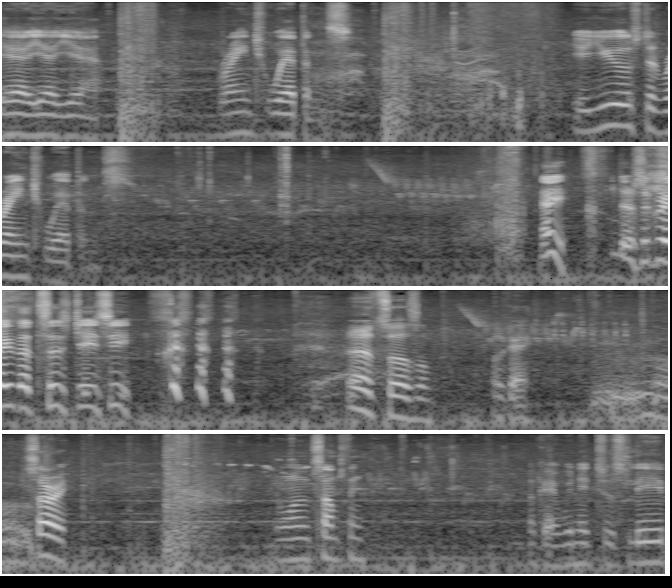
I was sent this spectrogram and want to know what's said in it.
Yeah, yeah, yeah. Range weapons. You use the range weapons. Hey, there's a grave that says JC. That's awesome. Okay. Sorry. You wanted something? Okay, we need to sleep.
